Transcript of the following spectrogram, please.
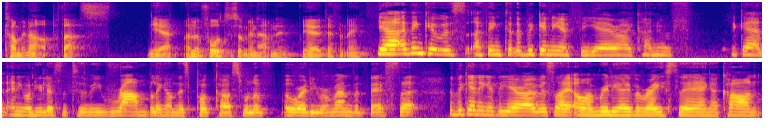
coming up. That's yeah, I look forward to something happening. Yeah, definitely. Yeah, I think it was. I think at the beginning of the year, I kind of again, anyone who listened to me rambling on this podcast will have already remembered this. At the beginning of the year, I was like, "Oh, I'm really over racing. I can't."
